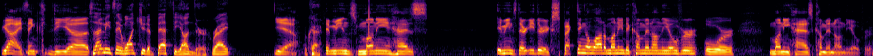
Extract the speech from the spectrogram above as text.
Yeah, I think the. Uh, So that the- means they want you to bet the under, right? Yeah. Okay. It means money has. It means they're either expecting a lot of money to come in on the over or money has come in on the over.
